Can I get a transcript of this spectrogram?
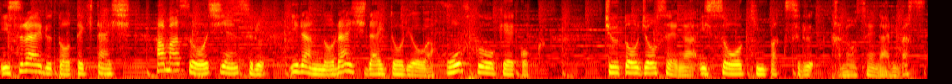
イスラエルと敵対しハマスを支援するイランのライシ大統領は報復を警告。中東情勢が一層緊迫する可能性があります。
